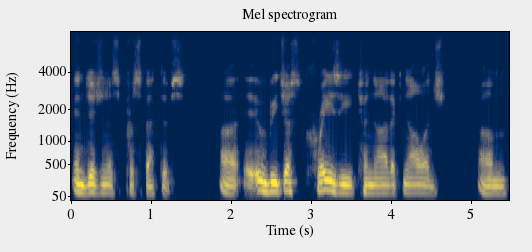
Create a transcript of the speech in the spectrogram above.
indigenous perspectives. Uh, it would be just crazy to not acknowledge um,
